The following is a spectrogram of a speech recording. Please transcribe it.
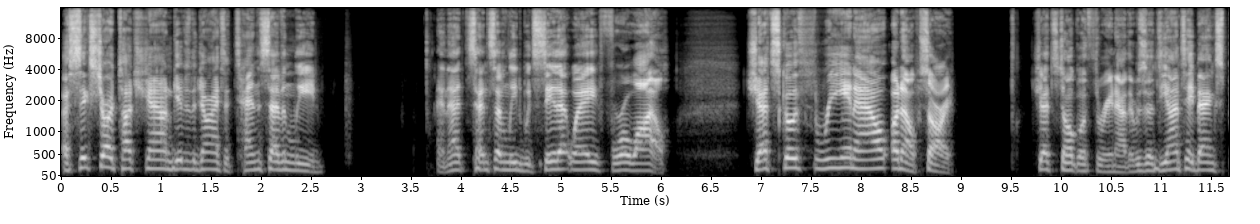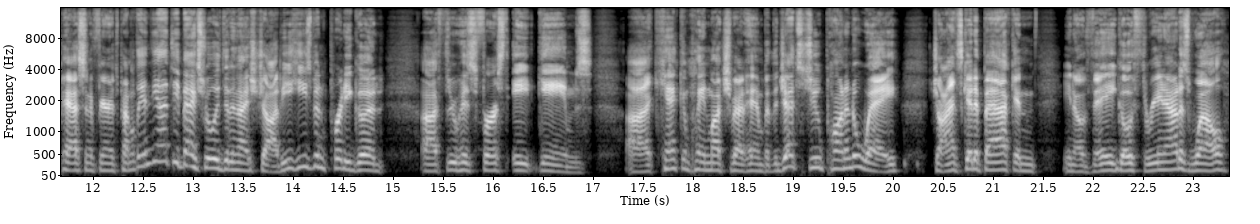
a six yard touchdown, gives the Giants a 10 7 lead. And that 10 7 lead would stay that way for a while. Jets go three and out. Oh, no, sorry. Jets don't go three now. There was a Deonte Banks pass interference penalty, and Deonte Banks really did a nice job. He, he's been pretty good uh, through his first eight games. I uh, can't complain much about him, but the Jets do punt it away. Giants get it back, and, you know, they go three and out as well.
